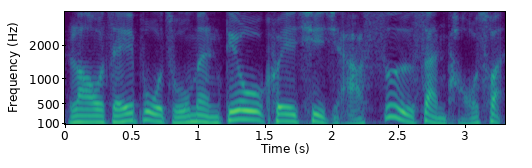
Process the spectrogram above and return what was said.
老贼部族们丢盔弃甲，四散逃窜。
